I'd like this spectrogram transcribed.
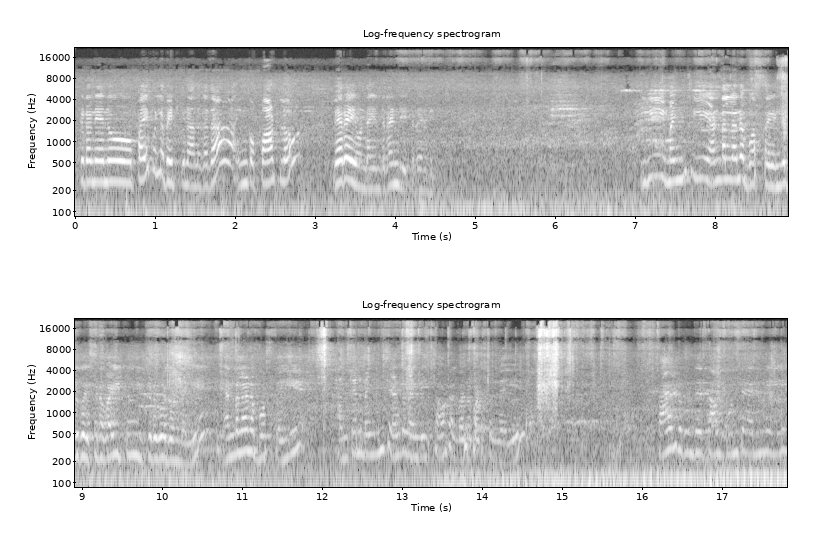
ఇక్కడ నేను పైపుల్లో పెట్టుకున్నాను కదా ఇంకో పాట్లో వేరే ఉన్నాయి. రండి రండి. ఇవి మంచి ఎండల్లోనే పోస్తాయి. ఇదిగో ఇక్కడ వైట్ ఇక్కడ కూడా ఉన్నాయి. ఎండలోనే పోస్తాయి. అందుకని మంచి ఎండలండి. చౌకలు కనపడుతున్నాయి సాయంత్రం ఉంటే తాముకుంటే అన్నీ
